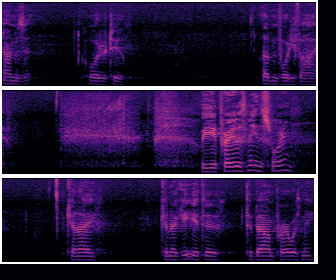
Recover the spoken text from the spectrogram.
time is it? Quarter to. 1145. Will you pray with me this morning? Can I, can I get you to, to bow in prayer with me?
